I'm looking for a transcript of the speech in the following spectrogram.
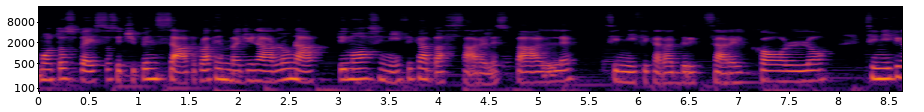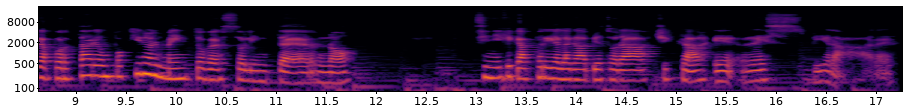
molto spesso, se ci pensate, provate a immaginarlo un attimo, significa abbassare le spalle, significa raddrizzare il collo, significa portare un pochino il mento verso l'interno, significa aprire la gabbia toracica e respirare,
